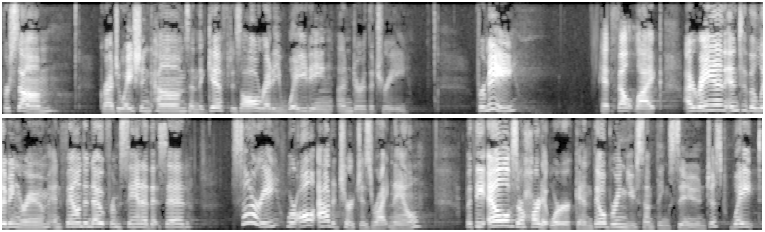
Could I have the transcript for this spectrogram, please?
For some, graduation comes and the gift is already waiting under the tree. For me, it felt like I ran into the living room and found a note from Santa that said, Sorry, we're all out of churches right now. But the elves are hard at work and they'll bring you something soon. Just wait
